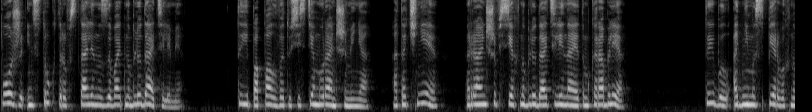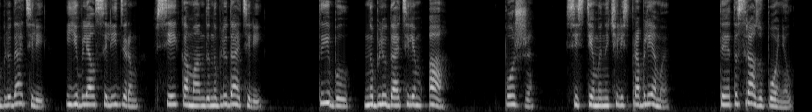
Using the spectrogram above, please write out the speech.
позже инструкторов стали называть наблюдателями. Ты попал в эту систему раньше меня, а точнее, раньше всех наблюдателей на этом корабле. Ты был одним из первых наблюдателей и являлся лидером всей команды наблюдателей. Ты был наблюдателем А. Позже системой начались проблемы. Ты это сразу понял.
